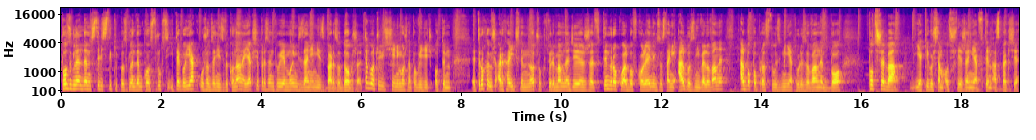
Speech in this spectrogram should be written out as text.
Pod względem stylistyki, pod względem konstrukcji i tego, jak urządzenie jest wykonane, jak się prezentuje, moim zdaniem jest bardzo dobrze. Czego oczywiście nie można powiedzieć o tym e, trochę już archaicznym noczu, który mam nadzieję, że w tym roku albo w kolejnych zostanie albo zniwelowany, albo po prostu zminiaturyzowany, bo potrzeba jakiegoś tam odświeżenia w tym aspekcie.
